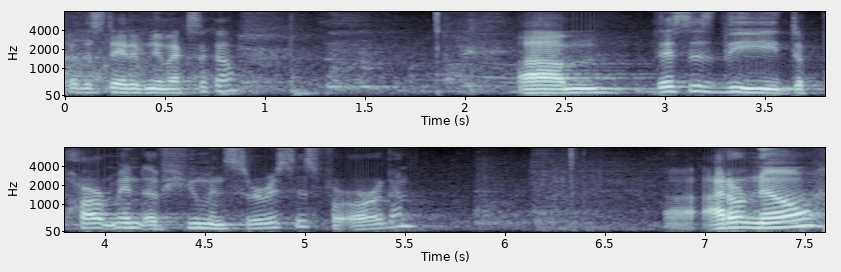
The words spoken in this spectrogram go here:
for the state of New Mexico. Um, this is the Department of Human Services for Oregon. Uh, I don't know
